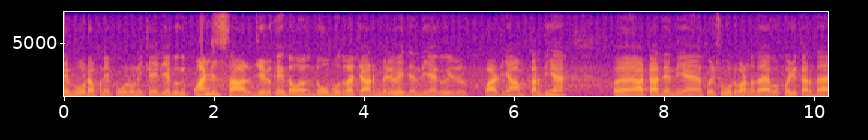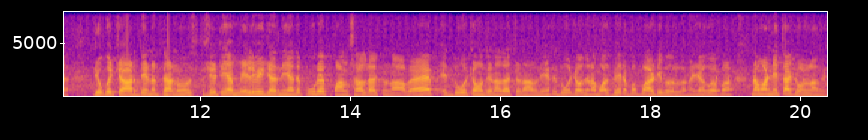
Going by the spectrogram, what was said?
ਇਹ ਵੋਟ ਆਪਣੀ ਪੋਲ ਹੋਣੀ ਚਾਹੀਦੀ ਹੈ, ਕਿਉਂਕਿ 5 ਸਾਲ ਜਿਵੇਂ ਕਈ ਤੋਂ ਦੋ ਬੋਤਲਾਂ ਚਾਰ ਮਿਲ ਵੀ ਦਿੰਦੀਆਂ ਕਿਉਂਕਿ ਪਾਰਟੀਆਂ ਆਮ ਕਰਦੀਆਂ ਆਟਾ ਦਿੰਦੀਆਂ, ਕੋਈ ਸੂਟ ਵੰਡਦਾ ਕੋਈ ਕੁਝ ਕਰਦਾ ਜੋ ਕੋਈ 4 ਦਿਨ ਤੁਹਾਨੂੰ ਫੈਸਿਲਿਟੀਆਂ ਮਿਲ ਵੀ ਜਾਂਦੀਆਂ ਤੇ ਪੂਰੇ 5 ਸਾਲ ਦਾ ਚੁਣਾਵ ਹੈ। ਇਹ ਦੋ ਚੌਂ ਦਿਨਾਂ ਦਾ ਚੁਣਾਵ ਨਹੀਂ ਹੈ ਕਿ ਦੋ ਚੌਂ ਦਿਨਾਂ ਬਾਅਦ ਫਿਰ ਆਪਾਂ ਪਾਰਟੀ ਬਦਲ ਲਾਂਗੇ ਜਾਂ ਕੋਈ ਆਪਾਂ ਨਵਾਂ ਨੇਤਾ ਚੁਣ ਲਾਂਗੇ।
